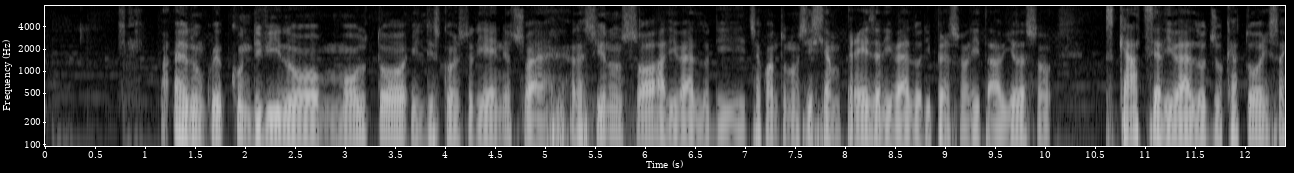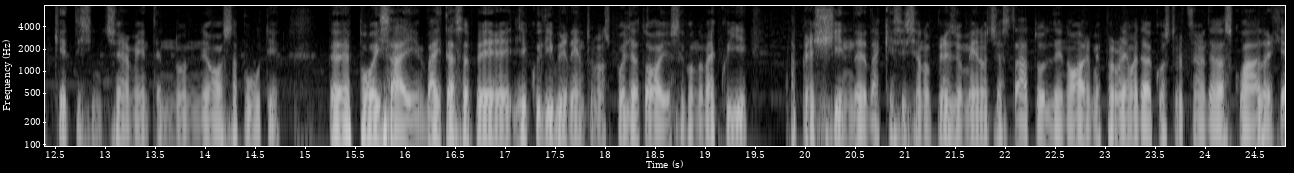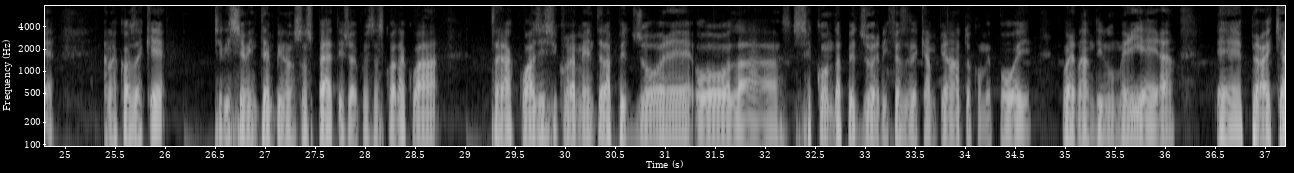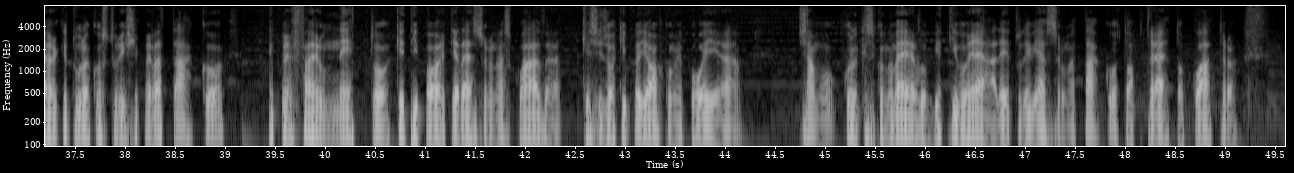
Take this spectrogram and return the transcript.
Eh, dunque, condivido molto il discorso di Ennio, cioè adesso io non so a livello di, cioè quanto non si siano presi a livello di personalità, io adesso scazzi a livello giocatori, sacchetti, sinceramente non ne ho saputi. Eh, poi sai, vai a sapere gli equilibri dentro uno spogliatoio, secondo me qui a prescindere da che si siano presi o meno, c'è stato l'enorme problema della costruzione della squadra, che è una cosa che si diceva in tempi non sospetti, cioè questa squadra qua sarà quasi sicuramente la peggiore o la seconda peggiore difesa del campionato, come poi guardando i numeri era, eh, però è chiaro che tu la costruisci per l'attacco e per fare un netto che ti porti ad essere una squadra che si giochi playoff come poi era diciamo quello che secondo me era l'obiettivo reale, tu devi essere un attacco top 3, top 4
